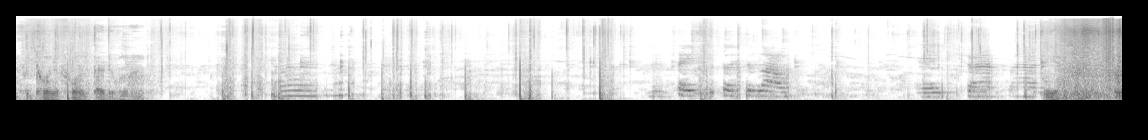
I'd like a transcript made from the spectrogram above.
Matthew 24 and 31. Yes.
